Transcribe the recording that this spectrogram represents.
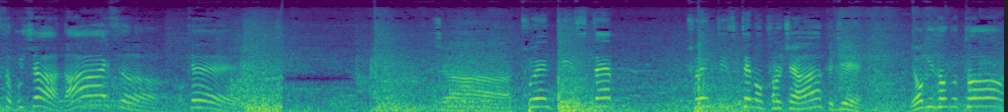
도, nice, good shot, nice. 오케이. 자, 20 스텝, 20 스텝 어프로치야. 그지? 여기서부터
